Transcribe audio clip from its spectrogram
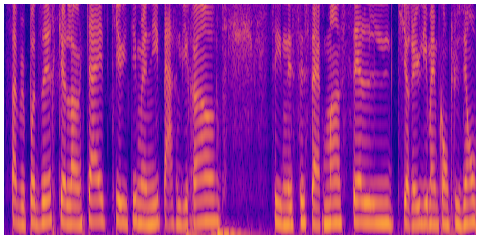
Ça veut pas dire que l'enquête qui a été menée par l'Iran, c'est nécessairement celle qui aurait eu les mêmes conclusions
